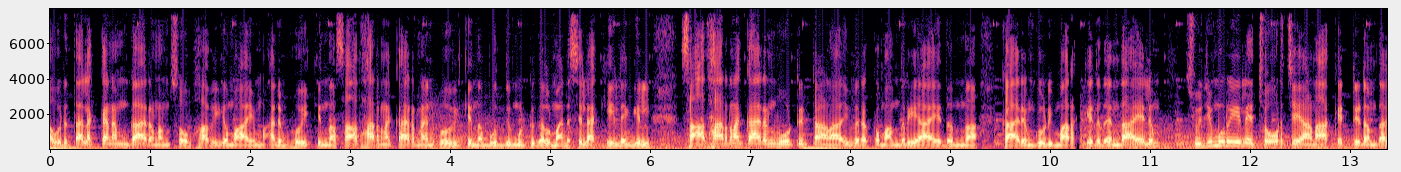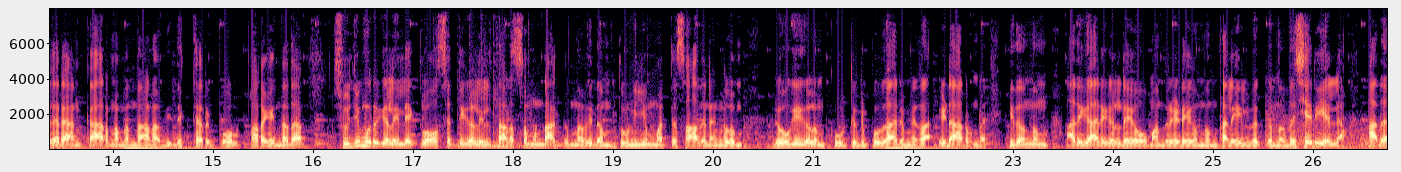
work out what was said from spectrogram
ഒരു തലക്കനം കാരണം സ്വാഭാവികമായും അനുഭവിക്കുന്ന സാധാരണക്കാരൻ അനുഭവിക്കുന്ന ബുദ്ധിമുട്ടുകൾ മനസ്സിലാക്കിയില്ലെങ്കിൽ സാധാരണക്കാരൻ വോട്ടിട്ടാണ് ഇവരൊക്കെ മന്ത്രിയായതെന്ന കാര്യം കൂടി മറക്കരുത്. എന്തായാലും ശുചിമുറിയിലെ ചോർച്ചയാണ് ആ കെട്ടിടം തകരാൻ കാരണമെന്നാണ് വിദഗ്ധർ ഇപ്പോൾ പറയുന്നത്. ശുചിമുറികളിലെ ക്ലോസറ്റുകളിൽ തടസ്സമുണ്ടാക്കുന്ന വിധം തുണിയും മറ്റ് സാധനങ്ങളും രോഗികളും കൂട്ടിരിപ്പുകാരും ഇടാറുണ്ട്. ഇതൊന്നും അധികാരികളുടെയോ മന്ത്രിയുടെയോ ഒന്നും തലയിൽ വെക്കുന്നത് ശരിയല്ല. അത്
